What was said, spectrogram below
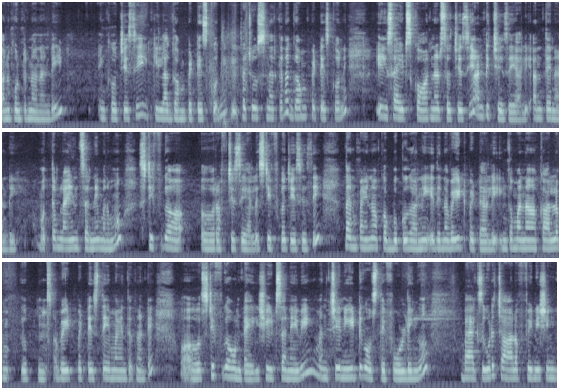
అనుకుంటున్నానండి. ఇంకా వచ్చేసి ఇలా గమ్ పెట్టేసుకొని ఇట్లా చూస్తున్నారు కదా గమ్ పెట్టేసుకొని ఈ సైడ్స్ కార్నర్స్ వచ్చేసి అంటిచ్చేసేయాలి. అంతేనండి. మొత్తం లైన్స్ అన్నీ మనము స్టిఫ్గా రఫ్ చేసేయాలి. స్టిఫ్గా చేసేసి దానిపైన ఒక బుక్ కానీ ఏదైనా వెయిట్ పెట్టాలి. ఇంకా మన కాళ్ళం వెయిట్ పెట్టేస్తే ఏమైందంటే స్టిఫ్గా ఉంటాయి షీట్స్ అనేవి. మంచి నీట్గా వస్తాయి ఫోల్డింగ్. బ్యాగ్స్ కూడా చాలా ఫినిషింగ్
